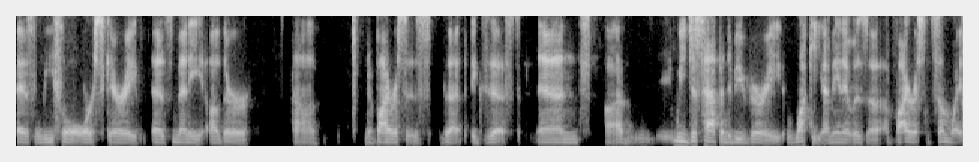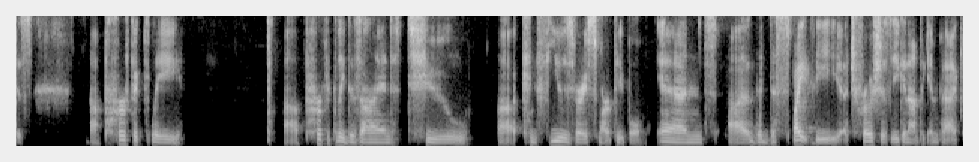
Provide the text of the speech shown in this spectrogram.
as lethal or scary as many other uh, you know, viruses that exist. And uh, we just happen to be very lucky. I mean, it was a, a virus in some ways uh, perfectly, uh, perfectly designed to uh, confuse very smart people. And uh, the, despite the atrocious economic impact,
